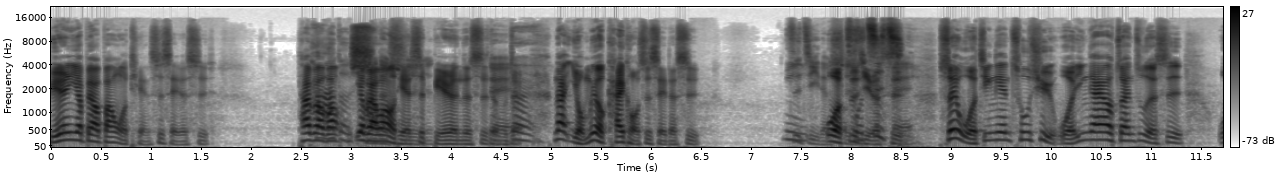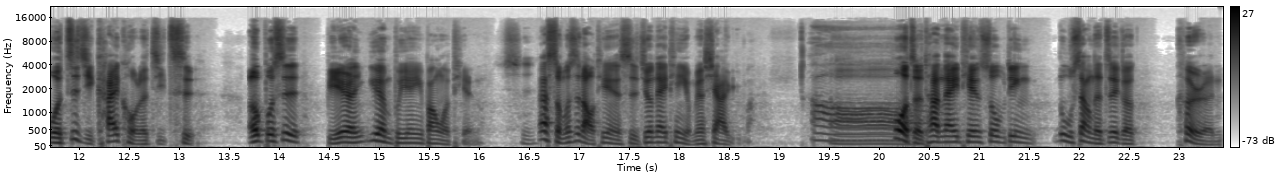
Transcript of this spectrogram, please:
别人要不要帮我填是谁的事？他要不要帮？要不要帮我填是别人的事，对不对？那有没有开口是谁的事？自己的，我自己的事。所以我今天出去，我应该要专注的是我自己开口了几次，而不是别人愿不愿意帮我填。是，那什么是老天爷的事？就那一天有没有下雨嘛？哦，或者他那一天说不定路上的这个客人，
